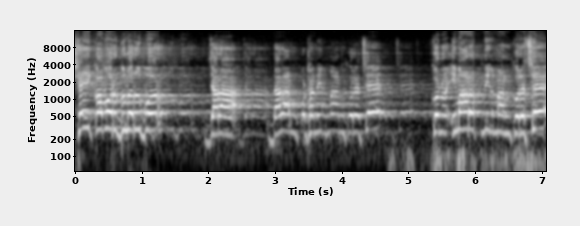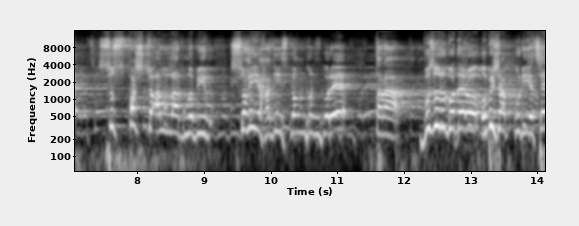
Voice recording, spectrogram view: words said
সেই কবরগুলোর উপর যারা দালান কোঠা নির্মাণ করেছে, কোন ইমারত নির্মাণ করেছে, সুস্পষ্ট আল্লাহর নবীর সহি হাদিস লঙ্ঘন করে তারা বুজুর্গদেরও অভিশাপ কুড়িয়েছে,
